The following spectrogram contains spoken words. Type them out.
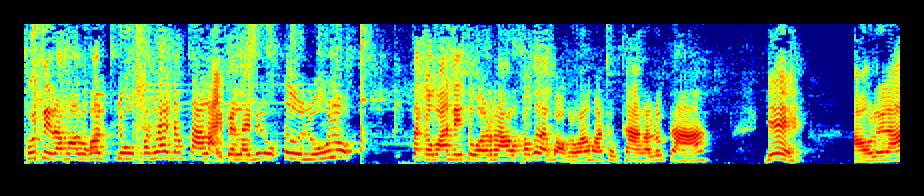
คุณศิรพรบอกว่าดูครั้งแรกน้ำตาไหลเป็นไรไม่รู้ตื่นรู้ลูกจักรวาลในตัวเราเขากำลังบอกเราว่ามาถูกทางแล้วลูกจ๋าเย่ เอาเลยนะ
